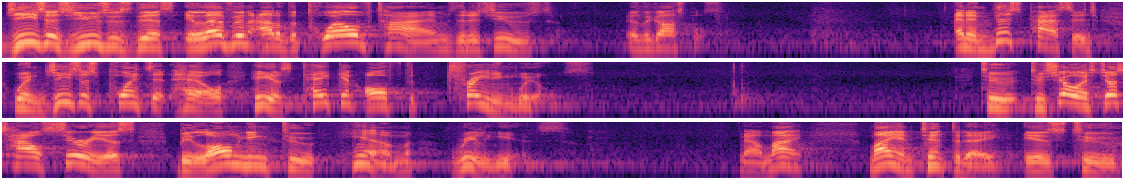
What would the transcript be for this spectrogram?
Jesus uses this 11 out of the 12 times that it's used in the Gospels. And in this passage, when Jesus points at hell, he has taken off the training wheels to, to show us just how serious belonging to him really is. Now, my, my intent today is to,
